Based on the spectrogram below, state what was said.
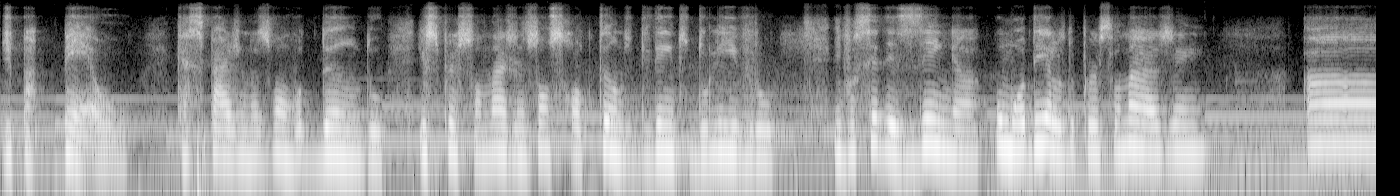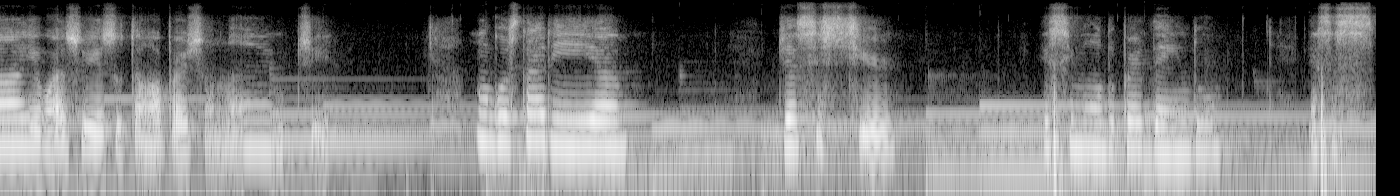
De papel, que as páginas vão rodando e os personagens vão saltando de dentro do livro e você desenha o modelo do personagem. Ah, eu acho isso tão apaixonante. Não gostaria de assistir esse mundo perdendo essas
